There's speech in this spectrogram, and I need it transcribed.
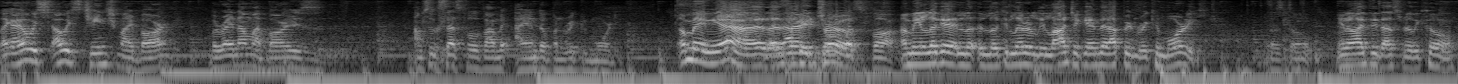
Like I always, I always change my bar, but right now my bar is, I'm successful if I'm, I end up on Rick and Morty. I mean, yeah, that's That'd very true. as fuck. I mean, look at look look at literally Logic ended up in Rick and Morty. That's dope. You know, I think that's really cool.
